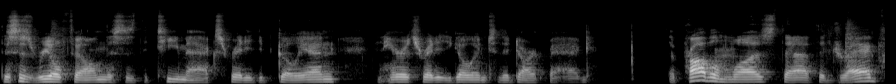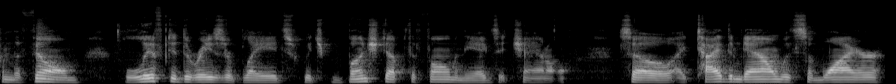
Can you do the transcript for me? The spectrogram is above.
This is real film. This is the T-Max ready to go in, and here it's ready to go into the dark bag. The problem was that the drag from the film lifted the razor blades, which bunched up the foam in the exit channel. So I tied them down with some wire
